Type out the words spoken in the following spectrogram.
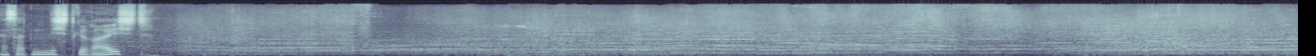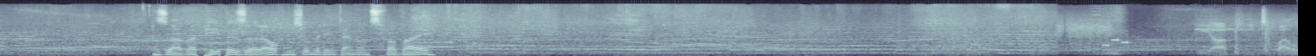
Es hat nicht gereicht. So, aber Pepe soll auch nicht unbedingt an uns vorbei. P12.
